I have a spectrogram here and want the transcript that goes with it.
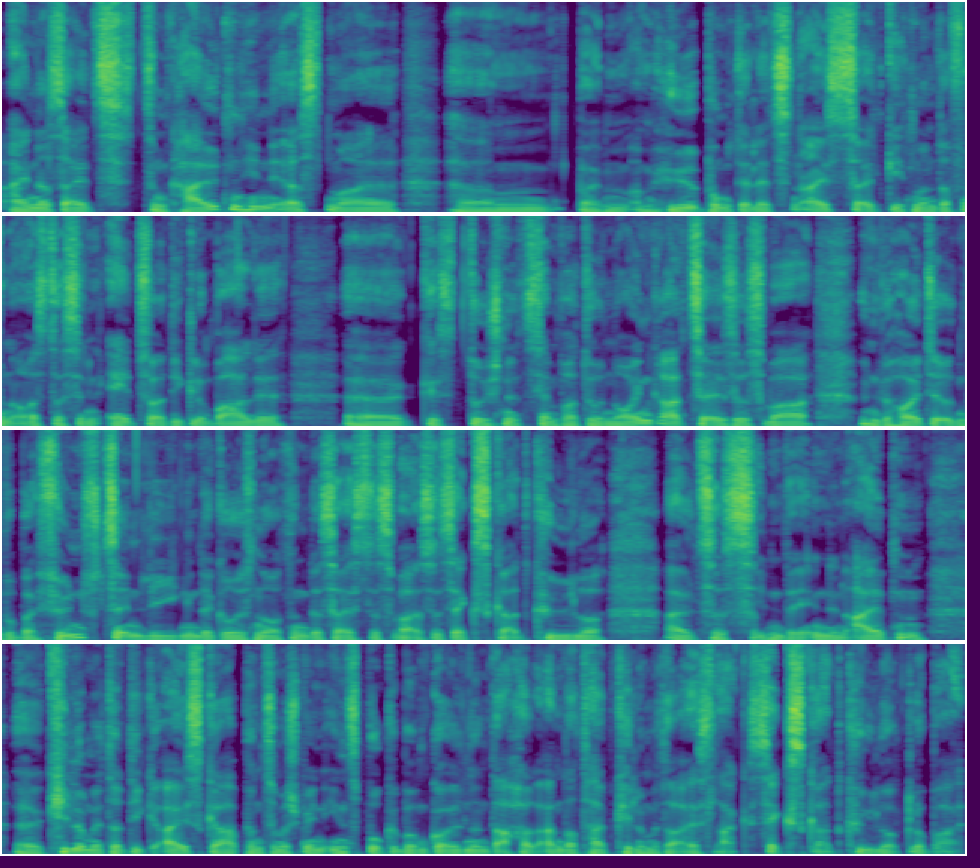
einerseits zum Kalten hin erstmal. Ähm, beim, am Höhepunkt der letzten Eiszeit geht man davon aus, dass in etwa die globale äh, Durchschnittstemperatur 9 Grad Celsius war. Wenn wir heute irgendwo bei 15 liegen in der Größenordnung, das heißt, es war also 6 Grad kühler, als es in, de, in den Alpen äh, Kilometer dick Eis gab und zum Beispiel in Innsbruck über dem Goldenen Dachel anderthalb Kilometer Eis lag. 6 Grad kühler global.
